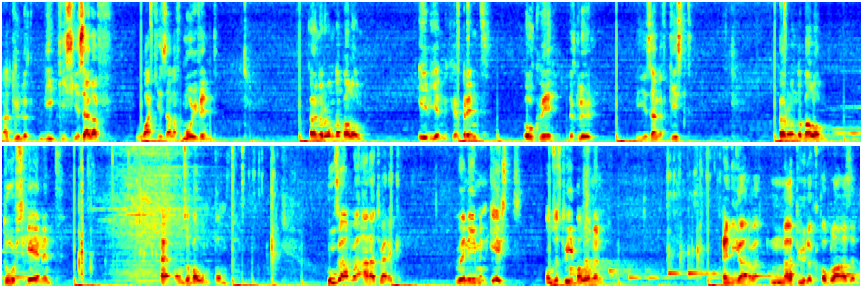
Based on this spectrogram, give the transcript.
natuurlijk, die kies je zelf, wat je zelf mooi vindt. Een ronde ballon, alien geprint, ook weer de kleur die je zelf kiest. Een ronde ballon, doorschijnend en onze ballonpomp. Hoe gaan we aan het werk? We nemen eerst onze twee ballonnen en die gaan we natuurlijk opblazen.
